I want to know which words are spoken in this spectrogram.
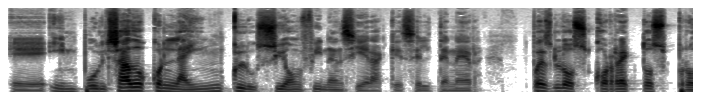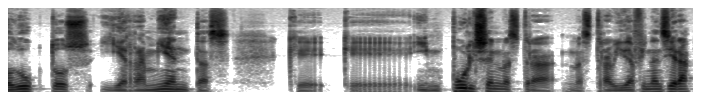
eh, impulsado con la inclusión financiera, que es el tener pues, los correctos productos y herramientas que, impulsen nuestra, nuestra vida financiera,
